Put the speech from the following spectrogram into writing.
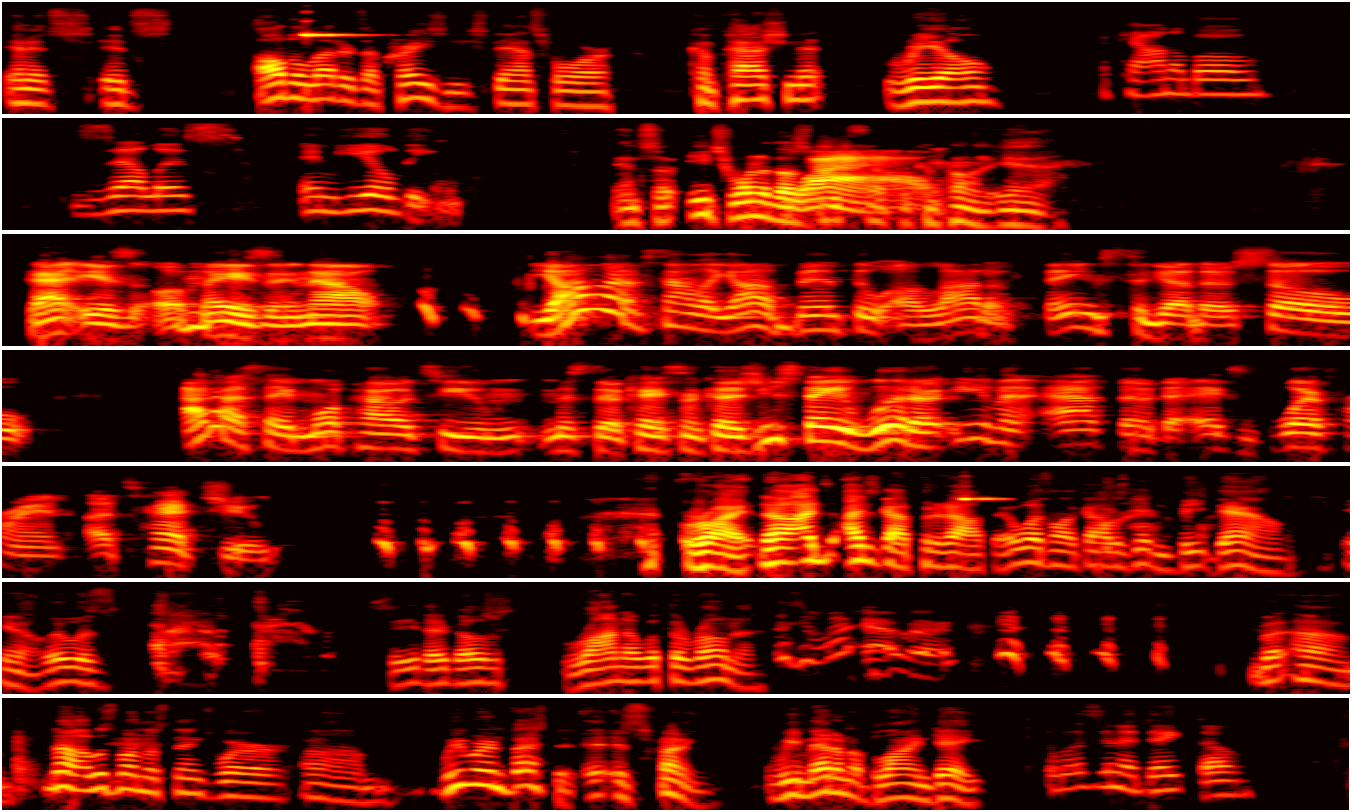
and it's it's all the letters of crazy stands for compassionate, real, accountable, zealous, and yielding. And so each one of those wow. component, yeah. That is amazing. Now, y'all have sounded like y'all have been through a lot of things together. So I gotta say more power to you, Mr. Kaysen, because you stayed with her even after the ex-boyfriend attacked you. right. No, I, I just gotta put it out there. It wasn't like I was getting beat down. You know, it was see, there goes Rana with the Rona. Whatever. but um no, it was one of those things where um we were invested. It's funny. We met on a blind date. It wasn't a date though.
